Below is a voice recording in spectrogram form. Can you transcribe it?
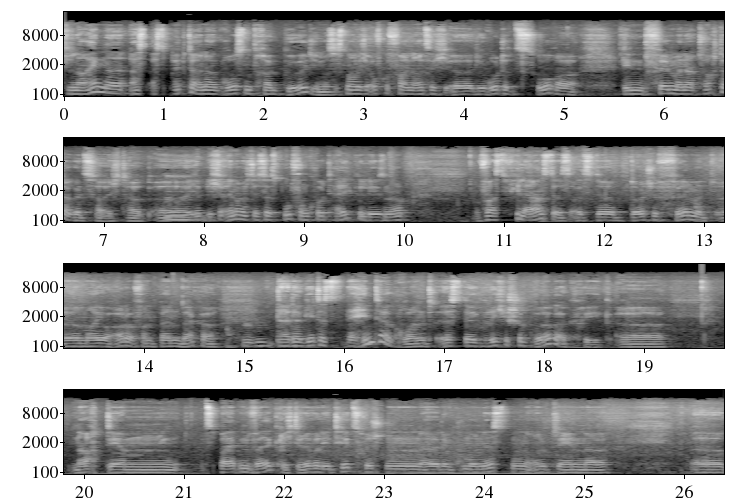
kleine Aspekte einer großen Tragödie. Mir ist es neulich aufgefallen, als ich äh, die Rote Zora, den Film meiner Tochter gezeigt habe. Äh, mhm. ich, hab, ich erinnere mich, dass ich das Buch von Kurt Held gelesen habe was viel ernster ist als der deutsche Film mit äh, Mario Adolf und Ben Becker. Mhm. Da, da geht es, der Hintergrund ist der griechische Bürgerkrieg äh, nach dem Zweiten Weltkrieg, die Rivalität zwischen äh, den Kommunisten und den äh,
